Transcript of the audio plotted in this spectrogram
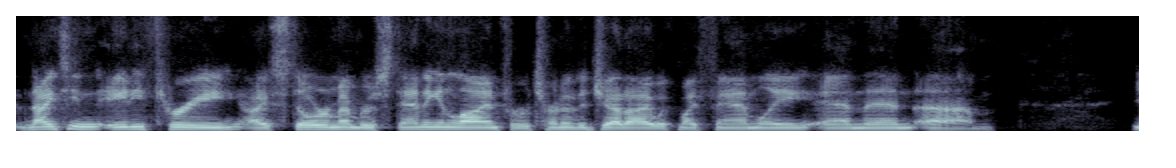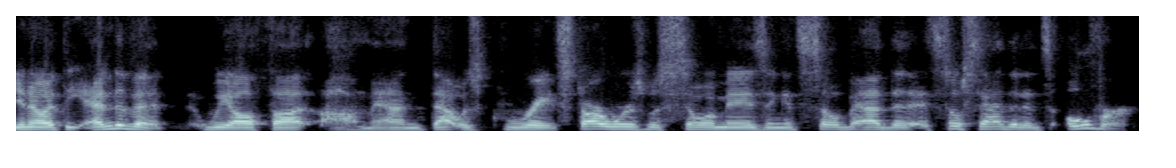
1983. I still remember standing in line for Return of the Jedi with my family, and then, um, you know, at the end of it, we all thought, oh man, that was great. Star Wars was so amazing. It's so bad that it's so sad that it's over.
